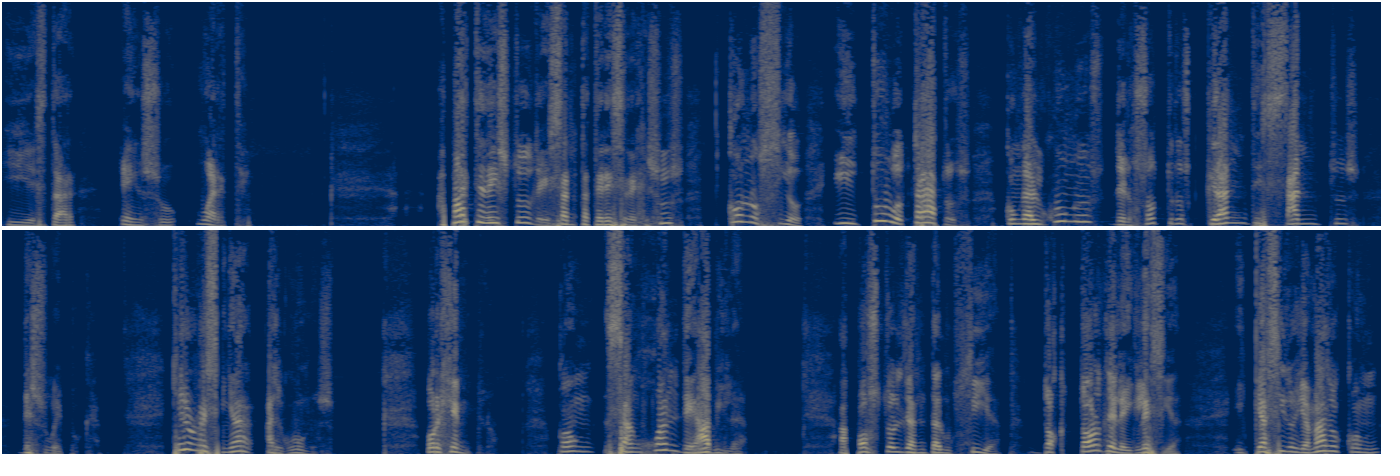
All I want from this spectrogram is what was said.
y estar en su muerte. Aparte de esto, de Santa Teresa de Jesús, conoció y tuvo tratos con algunos de los otros grandes santos de su época. Quiero reseñar algunos. Por ejemplo, con San Juan de Ávila, apóstol de Andalucía, doctor de la Iglesia, y que ha sido llamado con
